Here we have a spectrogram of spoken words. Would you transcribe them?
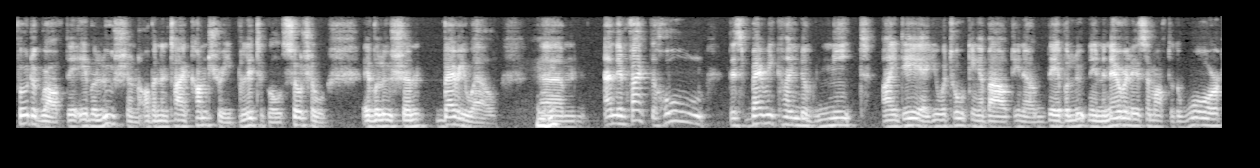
photographed the evolution of an entire country, political, social evolution, very well. Mm-hmm. Um, and in fact, the whole this very kind of neat idea you were talking about, you know, the evolution in neorealism after the war,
